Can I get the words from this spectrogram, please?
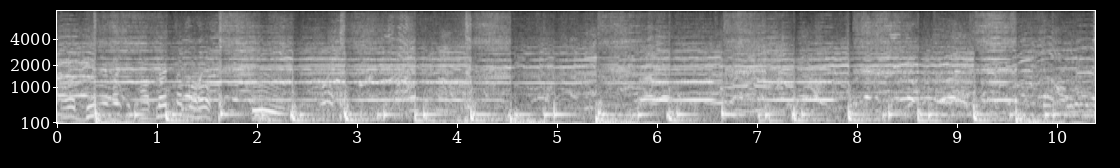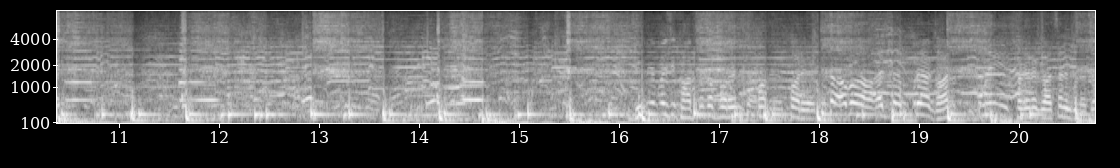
अब दिनेपछि खप्नै त पऱ्यो। खर्च त पऱ्यो नि त पऱ्यो त्यो त अब एकदम पुरा घर नै छोडेर गर्छ नि कुरा त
